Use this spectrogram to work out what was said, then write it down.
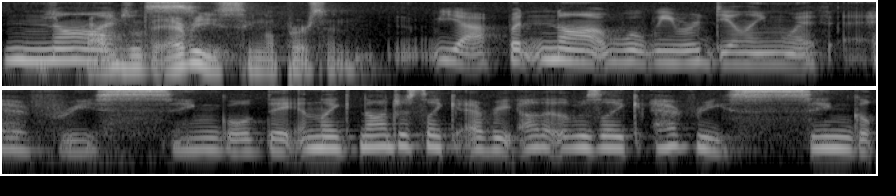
not Problems with every single person. Yeah, but not what we were dealing with every single day, and like not just like every other. It was like every single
